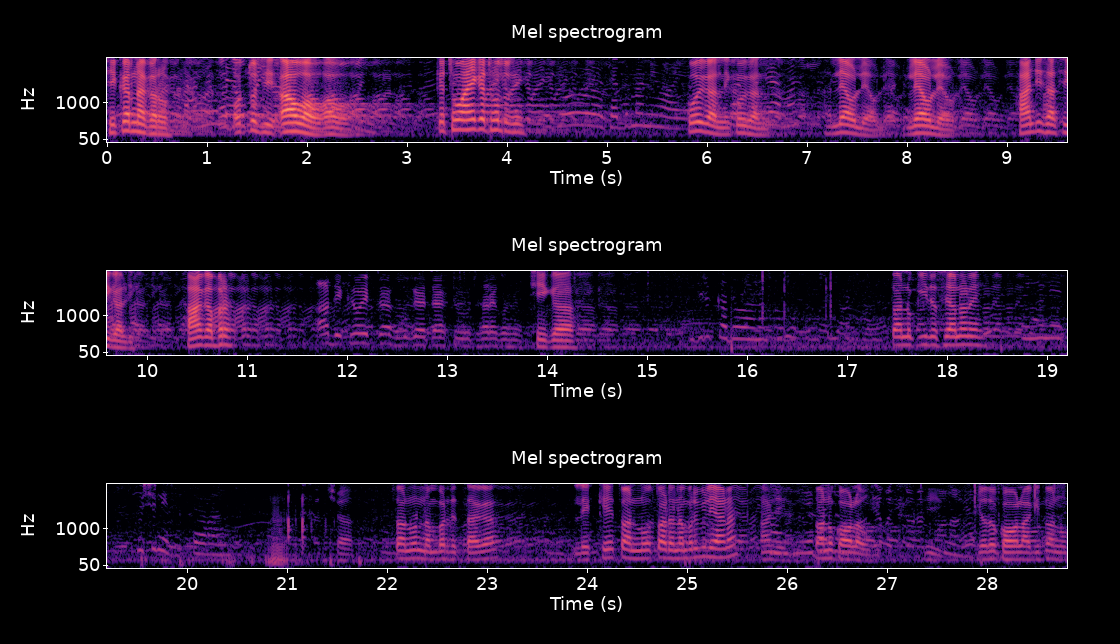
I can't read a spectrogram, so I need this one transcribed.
ਫਿਕਰ ਨਾ ਕਰੋ। ਉਹ ਤੁਸੀਂ ਆਓ ਆਓ ਆਓ ਕਿੱਥੋਂ ਆਏ ਕਿੱਥੋਂ ਤੁਸੀਂ? ਕੋਈ ਗੱਲ ਨਹੀਂ ਕੋਈ ਗੱਲ ਨਹੀਂ। ਲਿਆਓ ਲਿਆਓ ਲਿਆਓ ਲਿਆਓ ਲਿਆਓ। ਹਾਂਜੀ ਸਤਿ ਸ਼੍ਰੀ ਅਕਾਲ ਜੀ। ਹਾਂ ਗੱਬਰ। ਆ ਦੇਖਿਓ ਇੱਕ ਹੋ ਗਿਆ ਟੈਸਟ ਸਾਰਾ ਕੁਝ ਠੀਕ ਆ। ਤੁਹਾਨੂੰ ਕੀ ਦੱਸਿਆ ਉਹਨਾਂ ਨੇ? ਕੁਝ ਨਹੀਂ ਤੁਹਾਨੂੰ ਨੰਬਰ ਦਿੱਤਾ ਹੈਗਾ। ਲਿਖ ਕੇ ਤੁਹਾਨੂੰ ਤੁਹਾਡਾ ਨੰਬਰ ਵੀ ਲਿਆ ਨਾ? ਹਾਂਜੀ। ਤੁਹਾਨੂੰ ਕਾਲ ਆਊਗੀ ਜਦੋਂ ਕਾਲ ਆ ਗਈ ਤੁਹਾਨੂੰ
